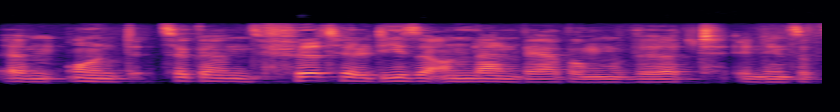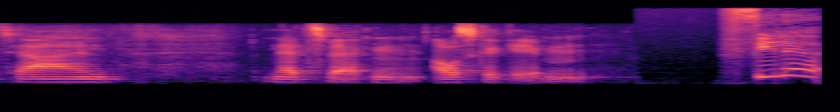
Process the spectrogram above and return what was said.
Ähm, und circa ein Viertel dieser Online-Werbung wird in den sozialen Netzwerken ausgegeben. Viele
